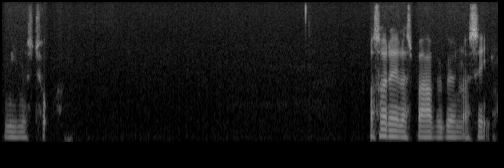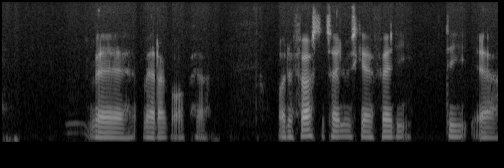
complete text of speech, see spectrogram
minus 2. Og så er det ellers bare at begynde at se, hvad, hvad der går op her. Og det første tal, vi skal have fat i, det er,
